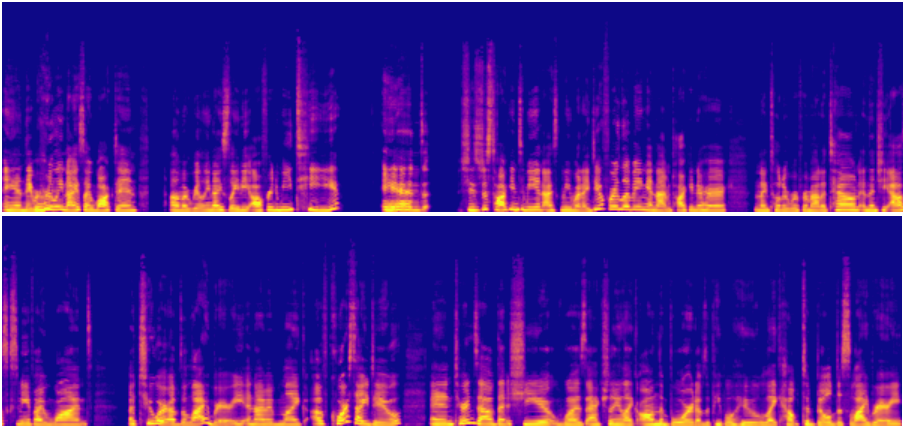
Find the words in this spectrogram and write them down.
and they were really nice. I walked in. Um, a really nice lady offered me tea, and she's just talking to me and asking me what I do for a living, and I'm talking to her, and I told her we're from out of town, and then she asks me if I want a tour of the library, and I'm like, of course I do. And turns out that she was actually like on the board of the people who like helped to build this library,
